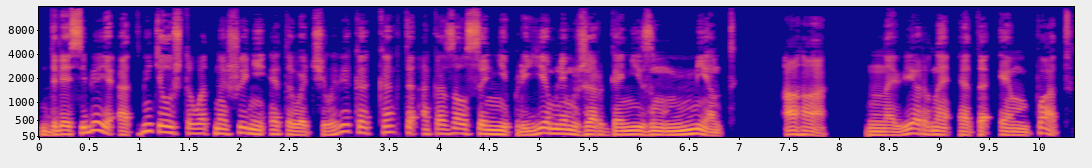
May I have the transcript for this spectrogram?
Для себя я отметил, что в отношении этого человека как-то оказался неприемлем жаргонизм «мент». Ага, наверное, это эмпат.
